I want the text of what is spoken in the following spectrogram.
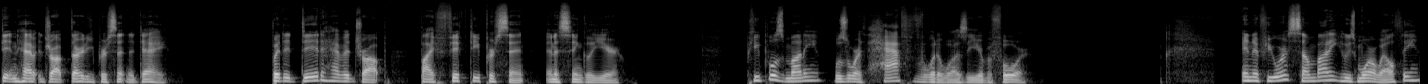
didn't have it drop 30% in a day, but it did have it drop by 50% in a single year. People's money was worth half of what it was the year before. And if you are somebody who's more wealthy,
